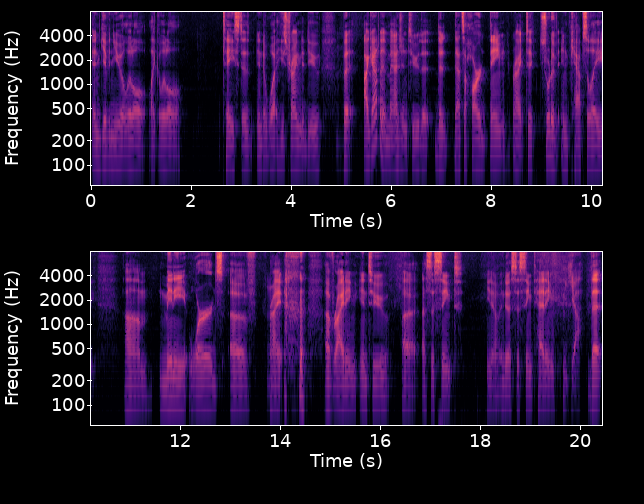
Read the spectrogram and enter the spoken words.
and giving you a little like a little taste of, into what he's trying to do. Mm-hmm. But I got to imagine too that, that that's a hard thing, right? To sort of encapsulate um, many words of mm-hmm. right of writing into a, a, succinct, you know, into a succinct heading. Yeah. That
